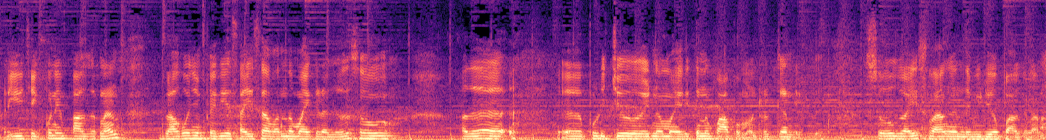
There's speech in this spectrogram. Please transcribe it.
அடிக்கடி செக் பண்ணி பார்க்குறேன். இப்போ கொஞ்சம் பெரிய சைஸாக வந்த மாதிரி கிடக்குது. ஸோ அதை பிடிச்சி என்ன மாதிரி இருக்குன்னு பார்ப்போம் இருக்கேன் ஸோ கைஸ் வாங்க இந்த வீடியோ பார்க்கலாம்.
